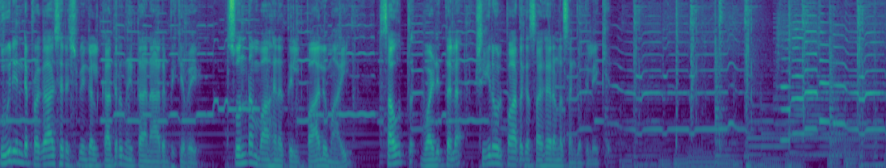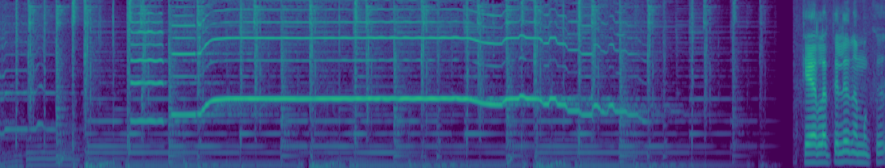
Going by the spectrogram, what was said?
സൂര്യന്റെ പ്രകാശരശ്മികൾ കതിർ നീട്ടാൻ ആരംഭിക്കവേ. സ്വന്തം വാഹനത്തിൽ പാലുമായി സൗത്ത് വഴിത്തല ക്ഷീരോത്പാദക സഹകരണ സംഘത്തിലേക്ക്. കേരളത്തിൽ നമുക്ക്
